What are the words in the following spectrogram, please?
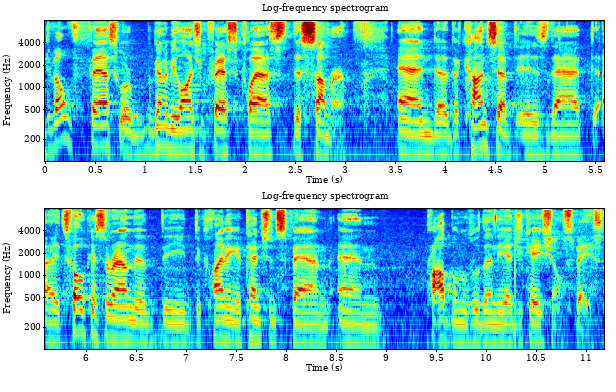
developed FAST, we're going to be launching FAST Class this summer. And uh, the concept is that uh, it's focused around the, the, declining attention span and problems within the educational space.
